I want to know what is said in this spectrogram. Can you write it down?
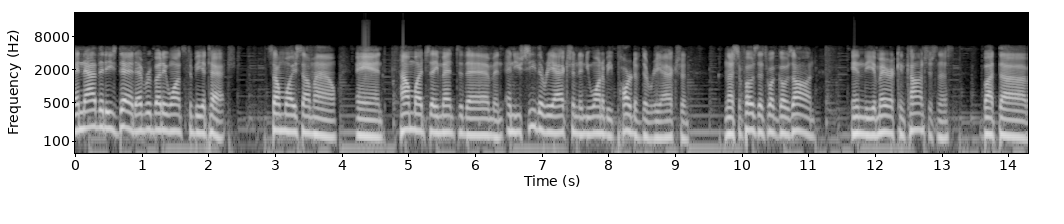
And now that he's dead, everybody wants to be attached some way, somehow, and how much they meant to them, and, and you see the reaction and you want to be part of the reaction. And I suppose that's what goes on in the American consciousness. But uh,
